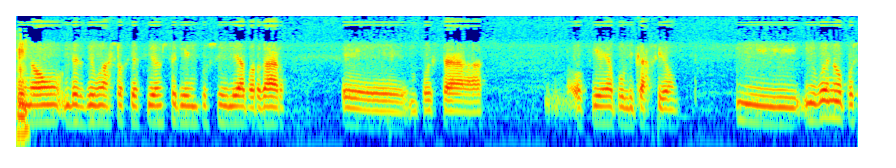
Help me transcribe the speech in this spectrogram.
senón desde unha asociación sería imposible abordar eh, pois a, o que é a publicación. E, e bueno, pois,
